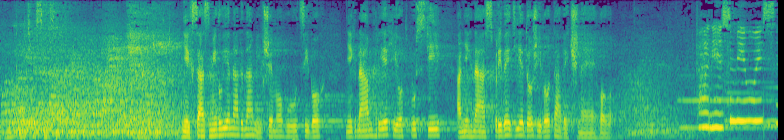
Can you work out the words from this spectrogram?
modlite sa za to. Nech sa zmiluje nad nami všemohúci Boh, nech nám hriechy odpustí a nech nás privedie do života večného. Pane, zmiluj sa.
